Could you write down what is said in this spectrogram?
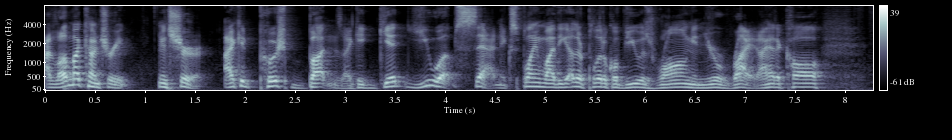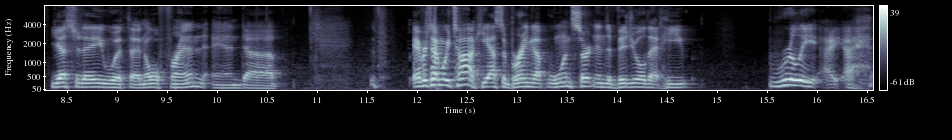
I love my country, and sure, I could push buttons. I could get you upset and explain why the other political view is wrong and you're right. I had a call yesterday with an old friend, and uh, every time we talk, he has to bring up one certain individual that he really, I, I,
